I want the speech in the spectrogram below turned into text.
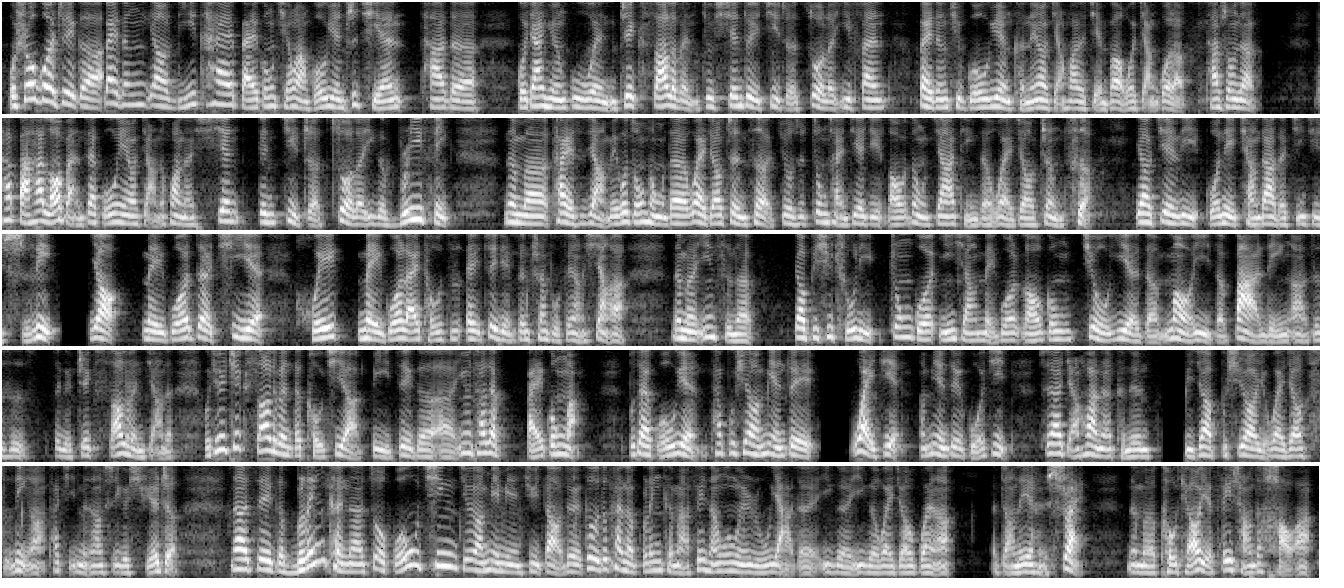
我说过，这个拜登要离开白宫前往国务院之前，他的国家安全顾问 Jake Sullivan 就先对记者做了一番拜登去国务院可能要讲话的简报。我讲过了，他说呢，他把他老板在国务院要讲的话呢，先跟记者做了一个 briefing。那么他也是这样，美国总统的外交政策就是中产阶级劳动家庭的外交政策，要建立国内强大的经济实力，要美国的企业回美国来投资。哎，这点跟川普非常像啊。那么因此呢，要必须处理中国影响美国劳工就业的贸易的霸凌啊，这是这个 Jake Sullivan 讲的。我觉得 Jake Sullivan 的口气啊，比这个呃，因为他在白宫嘛，不在国务院，他不需要面对。外界啊，面对国际，所以他讲话呢，可能比较不需要有外交辞令啊，他基本上是一个学者。那这个布林肯呢，做国务卿就要面面俱到，对，各位都看到布林肯嘛，非常温文儒雅的一个一个外交官啊，长得也很帅，那么口条也非常的好啊。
